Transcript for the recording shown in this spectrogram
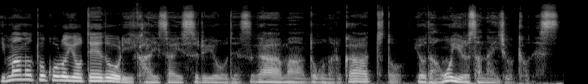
今のところ予定通り開催するようですが、まあどうなるかちょっと予断を許さない状況です。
